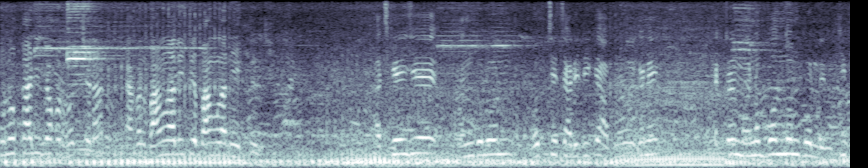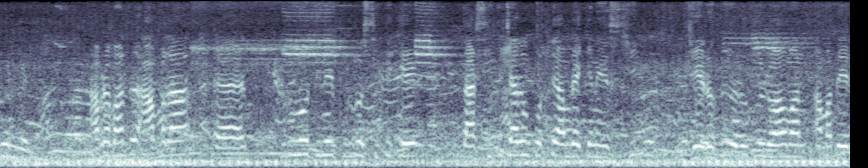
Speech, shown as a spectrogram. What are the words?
কোনো কাজই যখন হচ্ছে না এখন বাঙালিতে বাংলা নিয়ে খেলছে। আজকে এই যে আন্দোলন হচ্ছে চারিদিকে আপনারা এখানে একটা মানববন্ধন করলেন কি বলবেন? আমরা আমরা পুরনো দিনের পুরনো স্মৃতিকে তার স্মৃতিচারণ করতে আমরা এখানে এসেছি যে রফি রফিউর রহমান আমাদের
